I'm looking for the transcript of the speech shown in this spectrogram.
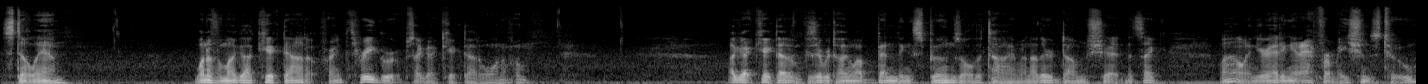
Still am. One of them I got kicked out of, right? Three groups I got kicked out of one of them. I got kicked out of them because they were talking about bending spoons all the time and other dumb shit. And it's like, wow, and you're adding in affirmations too?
